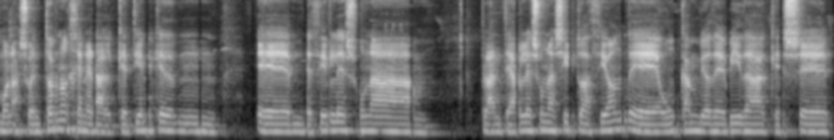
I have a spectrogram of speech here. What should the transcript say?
bueno, a su entorno en general, que tiene que mm, eh, decirles una, plantearles una situación de un cambio de vida que es eh,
